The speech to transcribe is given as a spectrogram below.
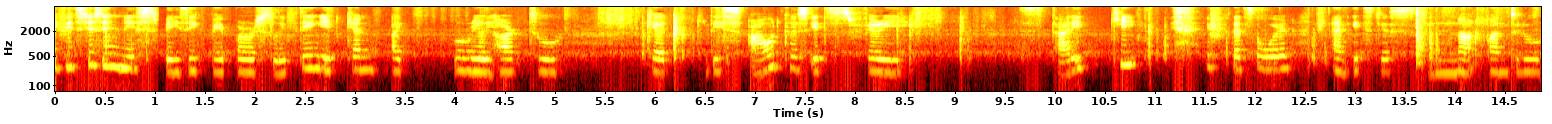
if it's just in this basic paper sleeve thing it can like really hard to get this out because it's very staticky if that's the word and it's just not fun to do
